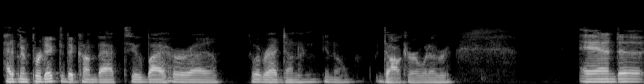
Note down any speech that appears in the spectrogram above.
had been predicted to come back to by her, uh, whoever had done, her, you know, doctor or whatever. And, uh,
